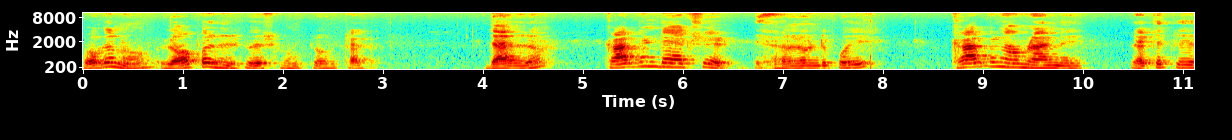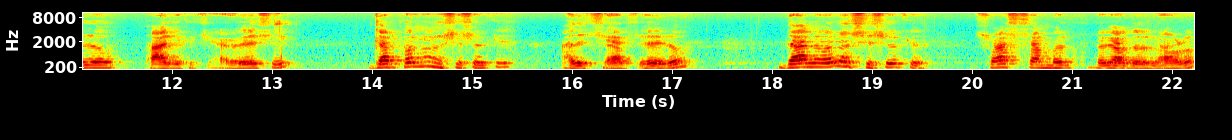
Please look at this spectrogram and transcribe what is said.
పొగను లోపల నిలిపివేసుకుంటూ ఉంటారు. దానిలో కార్బన్ డైఆక్సైడ్ దేహంలో ఉండిపోయి కార్బన్ ఆమ్లాన్ని రతక్రియలో భార్యకి చేరవేసి గర్భంలోని శిశువుకి అది చేరచేయడం దానివల్ల శిశువుకి శ్వాస సంబంధిత వ్యాధులు రావడం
